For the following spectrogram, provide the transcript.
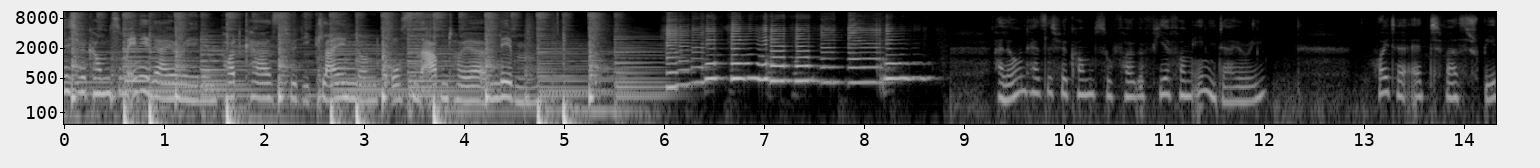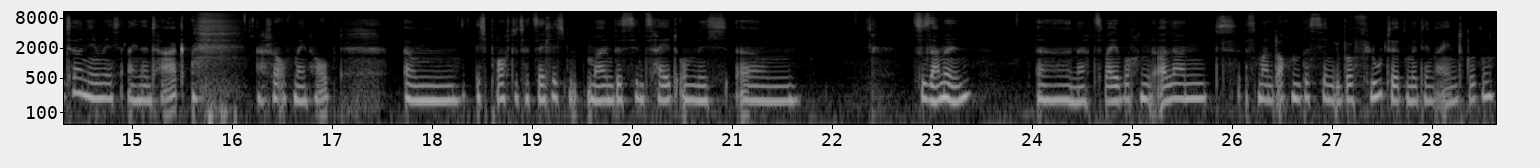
Herzlich willkommen zum Any Diary, dem Podcast für die kleinen und großen Abenteuer im Leben. Hallo und herzlich willkommen zu Folge 4 vom Any Diary. Heute etwas später, nämlich einen Tag, Asche auf mein Haupt. Ähm, ich brauchte tatsächlich mal ein bisschen Zeit, um mich ähm, zu sammeln. Äh, nach zwei Wochen Irland ist man doch ein bisschen überflutet mit den Eindrücken.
